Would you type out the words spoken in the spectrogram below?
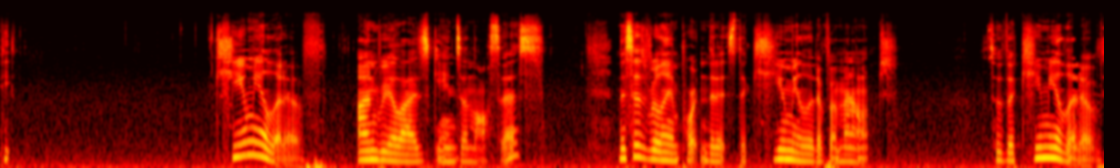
the cumulative unrealized gains and losses, this is really important that it's the cumulative amount. So the cumulative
